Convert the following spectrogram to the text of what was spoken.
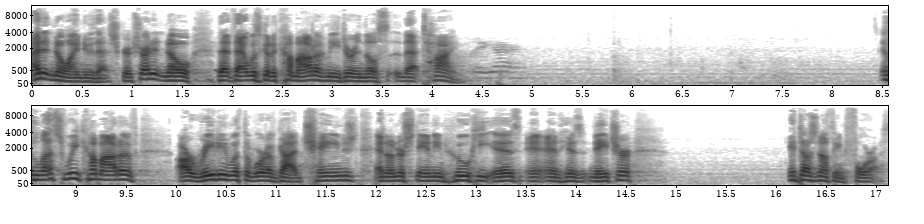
I didn't know I knew that scripture. I didn't know that that was going to come out of me during those, that time. Unless we come out of our reading with the Word of God changed and understanding who He is and His nature, it does nothing for us.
